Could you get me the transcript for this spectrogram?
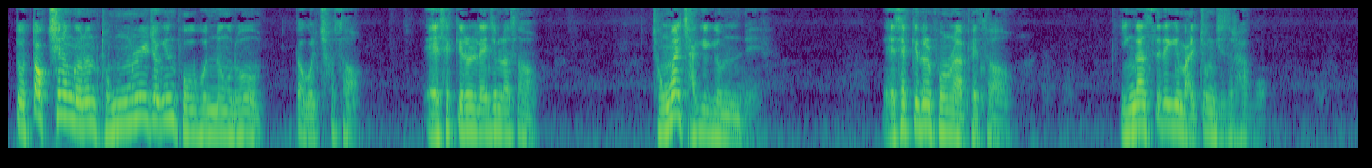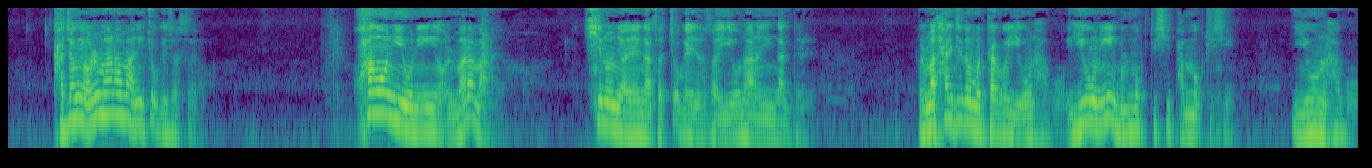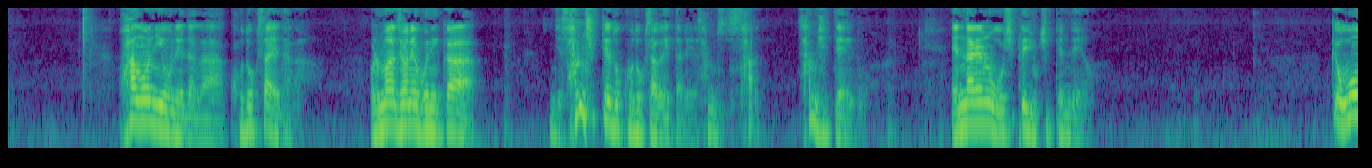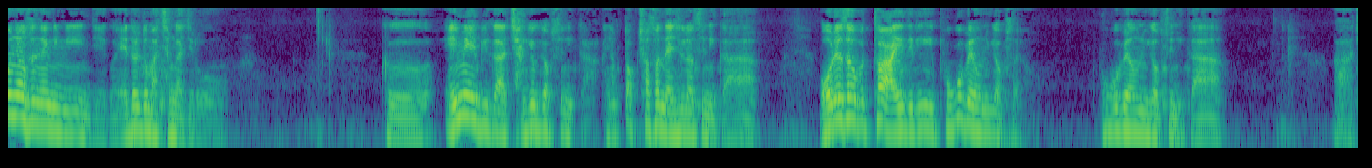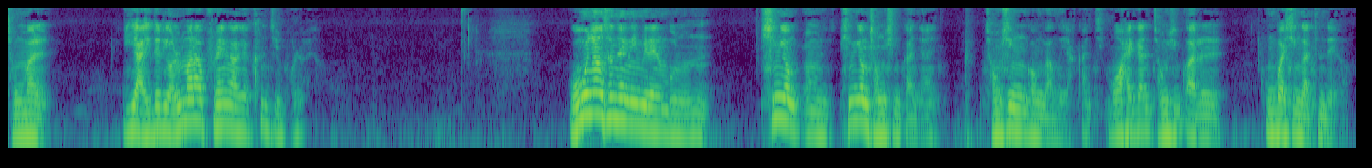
또 떡 치는 거는 동물적인 보호 본능으로 떡을 쳐서 애 새끼를 내질러서 정말 자격이 없는데 애 새끼들 보는 앞에서 인간 쓰레기 말종 짓을 하고 가정이 얼마나 많이 쪼개졌어요. 황혼 이혼이 얼마나 많아요. 신혼여행 가서 쪼개져서 이혼하는 인간들. 얼마 살지도 못하고 이혼하고, 이혼이 물 먹듯이 밥 먹듯이 이혼을 하고, 황혼 이혼에다가 고독사에다가, 얼마 전에 보니까 이제 30대도 고독사가 있다래요. 30, 30대에도. 옛날에는 50대, 60대인데요. 그 오은영 선생님이 이제 그 애들도 마찬가지로 그 MAB가 자격이 없으니까 그냥 떡 쳐서 내질렀으니까 어려서부터 아이들이 보고 배우는 게 없어요. 보고 배우는 게 없으니까 아 정말 이 아이들이 얼마나 불행하게 큰지 몰라요. 오은영 선생님이라는 분은 신경 음, 신경 정신과냐 정신건강의학과인지 뭐 하여간 정신과를 공부하신 것 같은데요.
